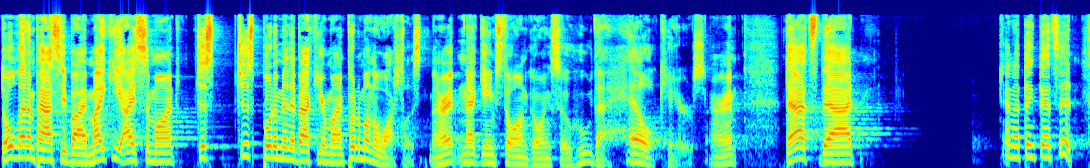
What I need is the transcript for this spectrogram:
Don't let him pass you by. Mikey Eyssimont, just just put him in the back of your mind. Put him on the watch list. All right, and that game's still ongoing. So who the hell cares? All right, that's that. And I think that's it.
